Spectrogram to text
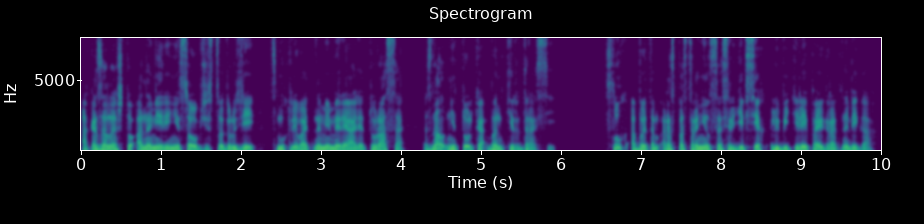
Оказалось, что о намерении сообщества друзей смухлевать на мемориале Тураса знал не только банкир Драссий. Слух об этом распространился среди всех любителей поиграть на бегах.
